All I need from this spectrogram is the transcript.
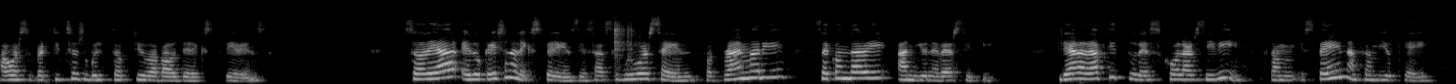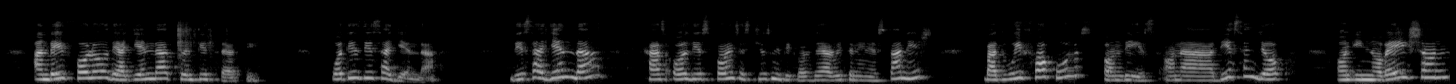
our super teachers will talk to you about their experience. So they are educational experiences, as we were saying, for primary, secondary, and university. They are adapted to the Scholar CV from Spain and from UK, and they follow the Agenda 2030. What is this agenda? This agenda has all these points, excuse me, because they are written in Spanish, but we focus on this, on a decent job, on innovation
